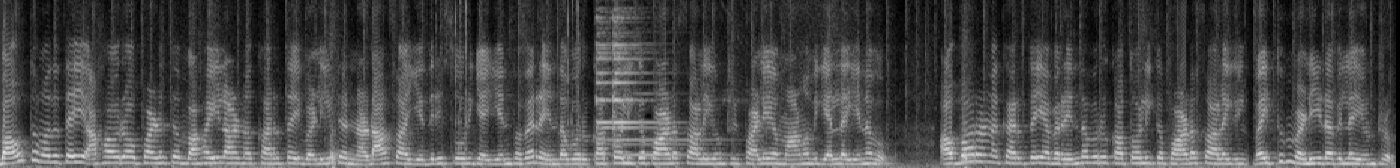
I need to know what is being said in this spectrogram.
பௌத்த மதத்தை அகௌரவப்படுத்தும் வகையிலான கருத்தை வெளியிட்ட நடாசா எதிரி சூரிய என்பவர் எந்தவொரு கத்தோலிக்க பாடசாலையொன்றின் பழைய மாணவி அல்ல எனவும் அவ்வாறான கருத்தை அவர் எந்தவொரு கத்தோலிக்க பாடசாலையில் வைத்தும் வெளியிடவில்லை என்றும்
